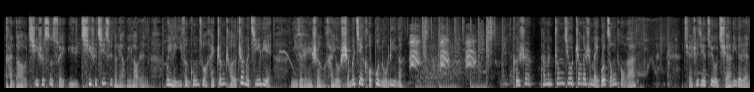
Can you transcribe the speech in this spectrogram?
看到七十四岁与七十七岁的两位老人为了一份工作还争吵的这么激烈，你的人生还有什么借口不努力呢？可是他们终究争的是美国总统啊！全世界最有权力的人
